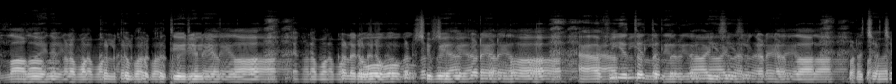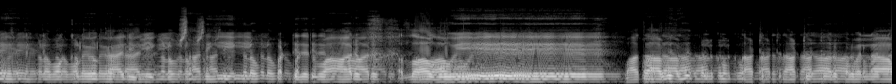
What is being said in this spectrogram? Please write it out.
അള്ളാഹു ഞങ്ങളെ മക്കൾക്ക് തരണേ അല്ലാ. ഞങ്ങളെ മക്കളെ രോഗങ്ങൾ ആഫിയത്തുള്ള നൽകണേ നാട്ടിന്റെ നാട്ടുകാർക്കുമെല്ലാം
